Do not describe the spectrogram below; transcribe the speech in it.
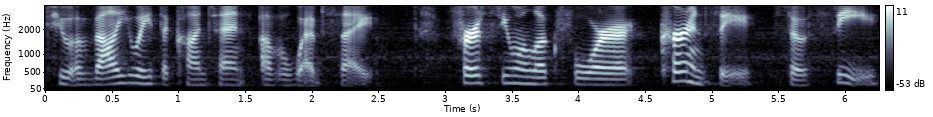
to evaluate the content of a website. First, you want to look for currency, so C,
